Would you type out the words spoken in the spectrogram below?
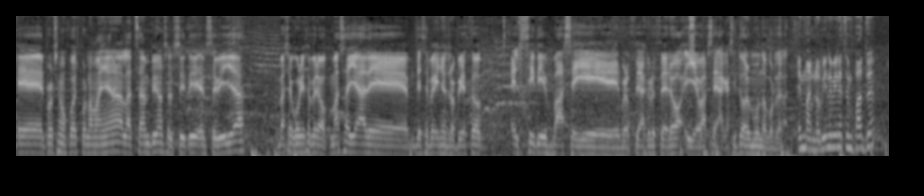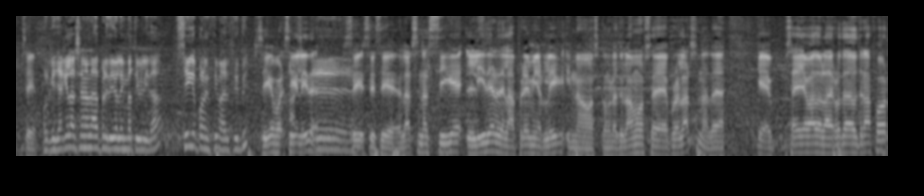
Eh, el próximo jueves por la mañana, la Champions, el City en Sevilla. Va a ser curioso, pero más allá de, de ese pequeño tropiezo, el City va a seguir velocidad crucero y llevarse a casi todo el mundo por delante. Es más, nos viene bien este empate, Sí. porque ya que el Arsenal ha perdido la imbatibilidad, sigue por encima del City. Sigue, sigue Así líder. que- Sí, sí, sí. El Arsenal sigue líder de la Premier League y nos congratulamos eh, por el Arsenal, eh, que se haya llevado la derrota de Old Trafford.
